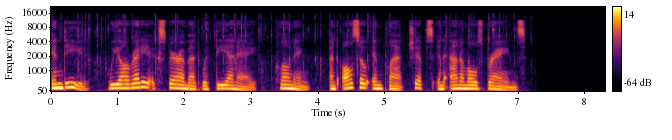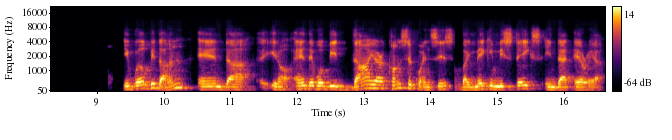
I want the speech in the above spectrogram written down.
Indeed, we already experiment with DNA, cloning, and also implant chips in animals' brains. it will be done and uh, you know and there will be dire consequences by making mistakes in that area.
